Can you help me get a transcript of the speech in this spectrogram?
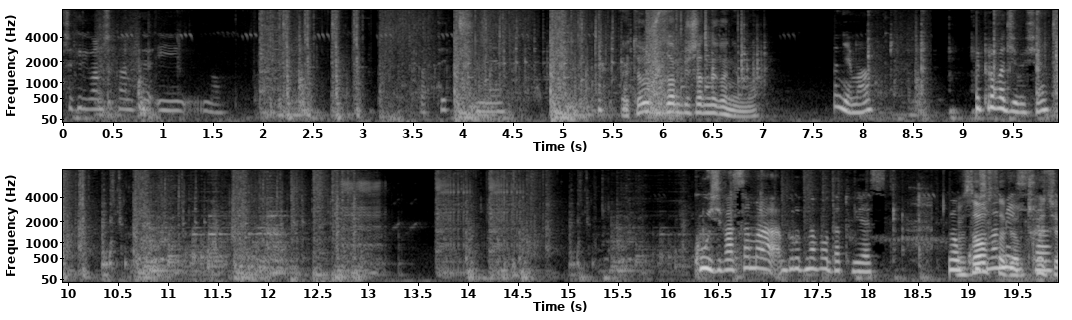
Przechyliłam szklankę i no. Faktycznie. Ej, tu już zombie żadnego nie ma. No nie ma. Wyprowadziły się. Kuźwa, sama brudna woda tu jest. Nie mam kuźwa Zostaw ją, miejsca. czekajcie.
